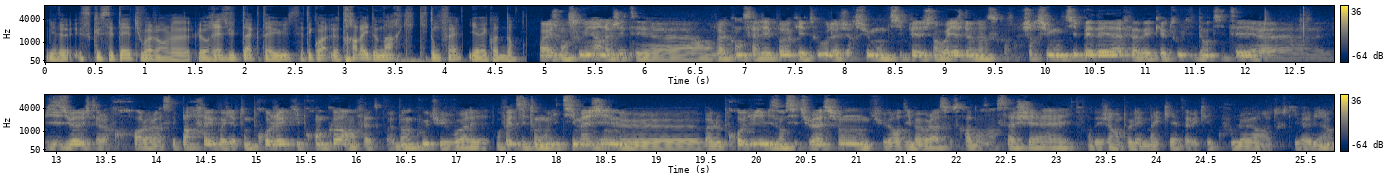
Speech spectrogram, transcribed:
Mais de ce que c'était, tu vois, genre le, le résultat que tu as eu, c'était quoi Le travail de marque qui t'ont fait, il y avait quoi dedans? Ouais, je m'en souviens. Là, j'étais en vacances à l'époque et tout. Là, j'ai reçu mon petit P. J'étais en voyage de J'ai reçu mon petit PDF avec toute l'identité euh, visuelle. J'étais là, oh là là, c'est parfait. Il y a ton projet qui prend corps en fait. D'un coup, tu vois les. En fait, ils t'imaginent le, bah, le produit mis en situation. Donc, tu leur dis, bah voilà, ce sera dans un sachet. Ils te font déjà un peu les maquettes avec les couleurs, tout ce qui va bien.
